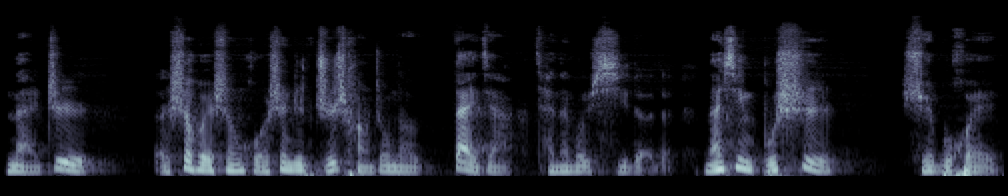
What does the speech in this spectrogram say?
乃至呃社会生活甚至职场中的代价才能够习得的。男性不是学不会。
